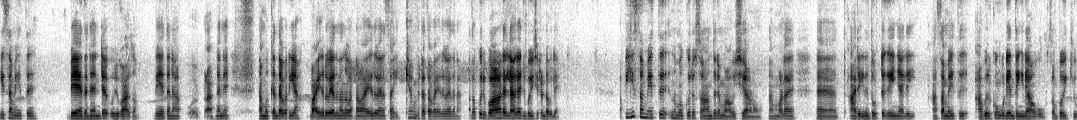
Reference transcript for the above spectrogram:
ഈ സമയത്ത് വേദനന്റെ ഒരു ഭാഗം വേദന അങ്ങനെ നമുക്ക് എന്താ പറയുക വയറുവേദന എന്ന് പറഞ്ഞാൽ വയറുവേദന സഹിക്കാൻ പറ്റാത്ത വയറുവേദന അതൊക്കെ ഒരുപാട് എല്ലാവരും അനുഭവിച്ചിട്ടുണ്ടാവില്ലേ? അപ്പോൾ ഈ സമയത്ത് നമുക്കൊരു സാന്ത്വനം ആവശ്യമാണോ? നമ്മളെ ആരെങ്കിലും തൊട്ട് കഴിഞ്ഞാൽ ആ സമയത്ത് അവർക്കും കൂടി എന്തെങ്കിലും ആവുമോ സംഭവിക്കൂ?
